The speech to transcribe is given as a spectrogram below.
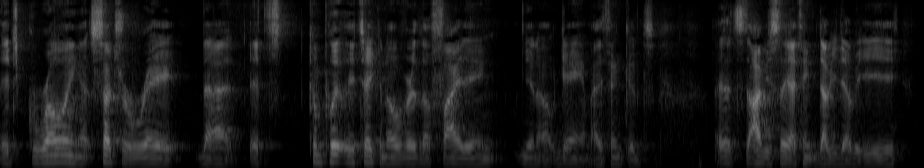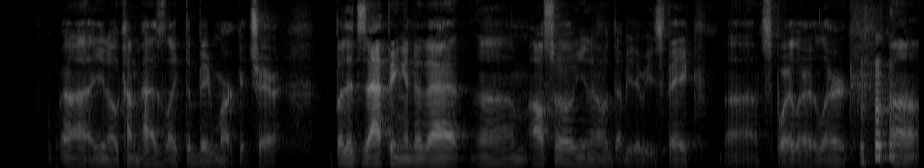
it's growing at such a rate that it's completely taken over the fighting you know game. I think it's it's obviously I think WWE uh, you know kind of has like the big market share, but it's zapping into that. Um, also, you know WWE's fake. Uh, spoiler alert. Um,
